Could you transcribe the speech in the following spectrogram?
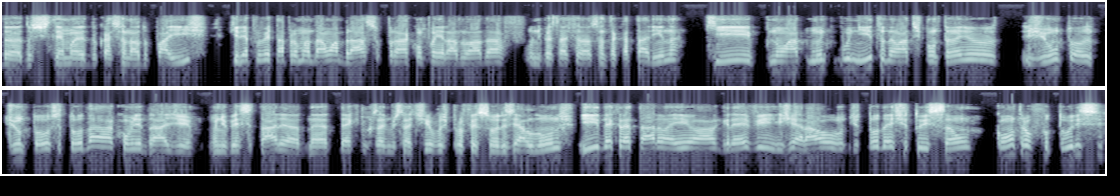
da, do sistema educacional do país. Queria aproveitar para mandar um abraço para a companheirada lá da Universidade Federal de Santa Catarina, que num ato muito bonito, num ato espontâneo, junto, juntou-se toda a comunidade universitária, né, técnicos administrativos, professores e alunos, e decretaram aí a greve geral de toda a instituição contra o Futurice,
